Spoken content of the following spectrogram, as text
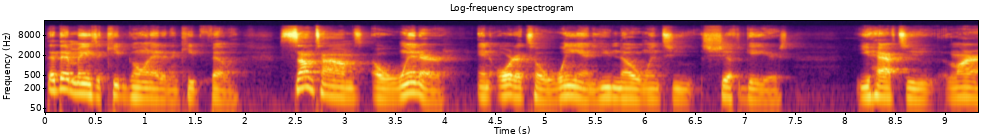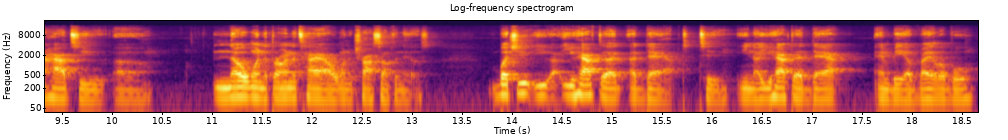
that that means to keep going at it and keep failing. Sometimes a winner, in order to win, you know when to shift gears. You have to learn how to uh, know when to throw in the towel, when to try something else. But you you you have to adapt too. You know, you have to adapt and be available.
